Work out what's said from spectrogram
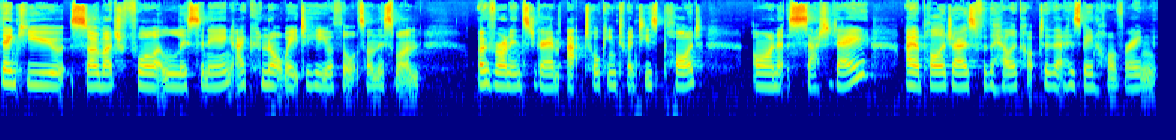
Thank you so much for listening. I cannot wait to hear your thoughts on this one over on Instagram at Talking20s Pod on Saturday. I apologize for the helicopter that has been hovering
